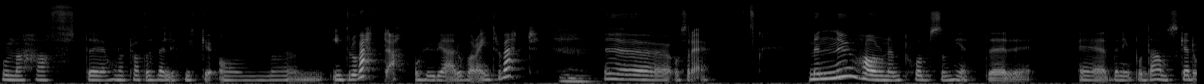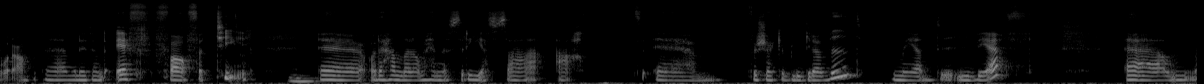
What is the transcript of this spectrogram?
hon har haft, eh, hon har pratat väldigt mycket om eh, introverta och hur det är att vara introvert. Eh, och sådär. Men nu har hon en podd som heter, den är på danska då, då men den heter F far för till. Eh, och det handlar om hennes resa att eh, försöka bli gravid med IVF. Ehm,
